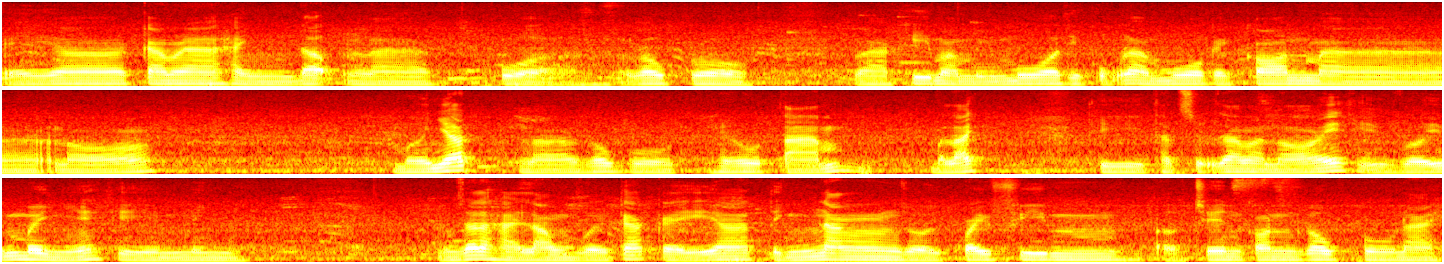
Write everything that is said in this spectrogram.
cái uh, camera hành động là của GoPro. Và khi mà mình mua thì cũng là mua cái con mà nó mới nhất là Google Hero 8 Black. Thì thật sự ra mà nói thì với mình ấy thì mình mình rất là hài lòng với các cái à, tính năng rồi quay phim ở trên con GoPro này.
